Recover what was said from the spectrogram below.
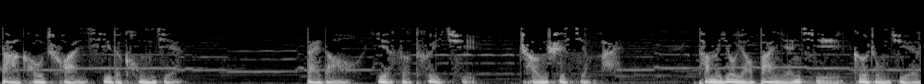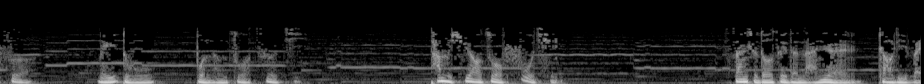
大口喘息的空间。待到夜色褪去，城市醒来，他们又要扮演起各种角色，唯独不能做自己。他们需要做父亲。三十多岁的男人赵立伟，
